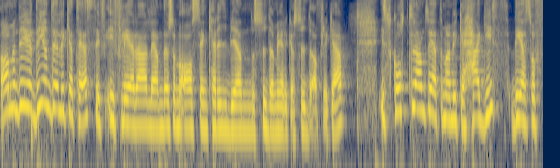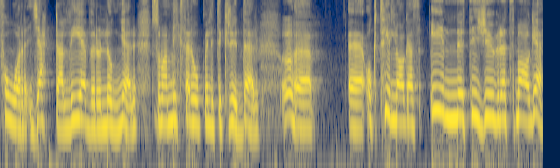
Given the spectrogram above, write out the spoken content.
Ja men det, är- det är en delikatess i, i flera länder som Asien, Karibien, Sydamerika och Sydafrika. I Skottland så äter man mycket haggis. Det är alltså får, hjärta, lever och lungor som man mixar ihop med lite kryddor. Eh, eh, och tillagas inuti djurets mage.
